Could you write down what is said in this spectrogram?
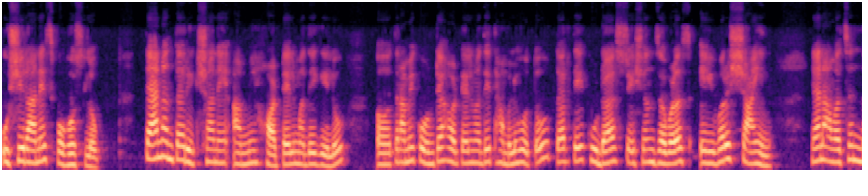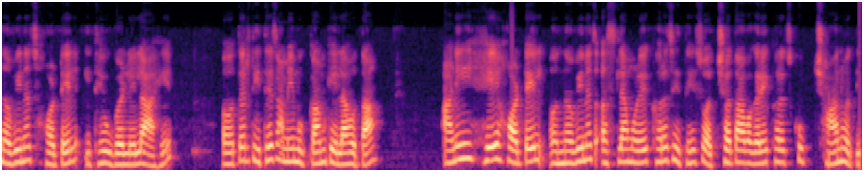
उशिरानेच पोहोचलो. त्यानंतर रिक्षाने आम्ही हॉटेलमध्ये गेलो. तर आम्ही कोणत्या हॉटेलमध्ये थांबलो होतो? तर ते कुडाळ स्टेशन जवळच एव्हर शाईन या नावाचं नवीनच हॉटेल इथे उघडलेलं आहे. तर तिथेच आम्ही मुक्काम केला होता. आणि हे हॉटेल नवीनच असल्यामुळे खरंच इथे स्वच्छता वगैरे खरंच खूप छान होती.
